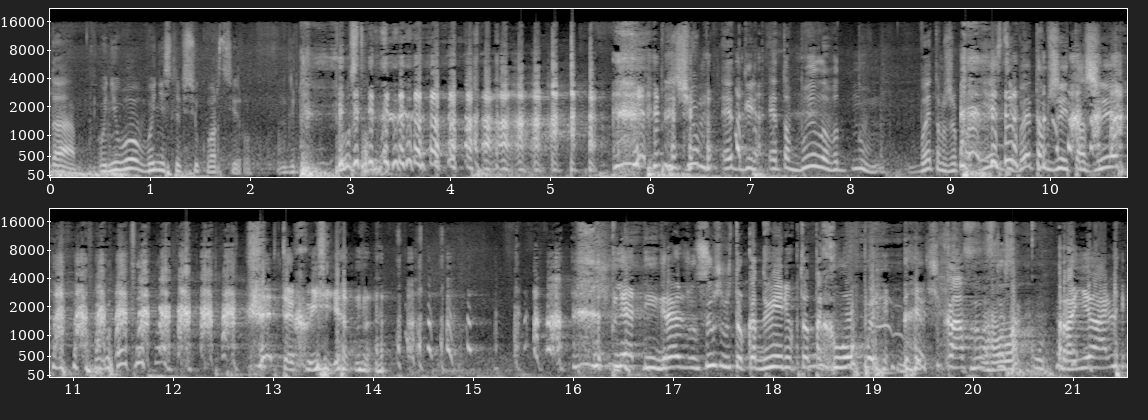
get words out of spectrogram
да, у него вынесли всю квартиру. Он говорит, просто... Причем, это, говорит, это было вот, ну, в этом же подъезде, в этом же этаже. Это охуенно. Блядь, не играешь, слышу, только дверью кто-то хлопает. Да, шкаф, ну, рояль.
